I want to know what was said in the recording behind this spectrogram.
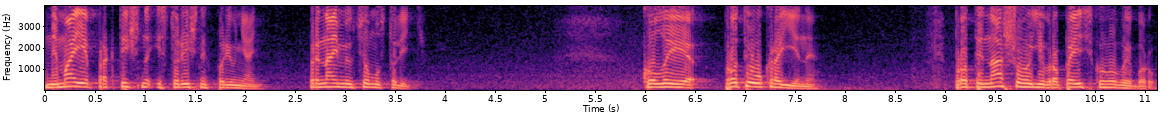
немає практично історичних порівнянь, принаймні в цьому столітті. Коли проти України, проти нашого європейського вибору,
